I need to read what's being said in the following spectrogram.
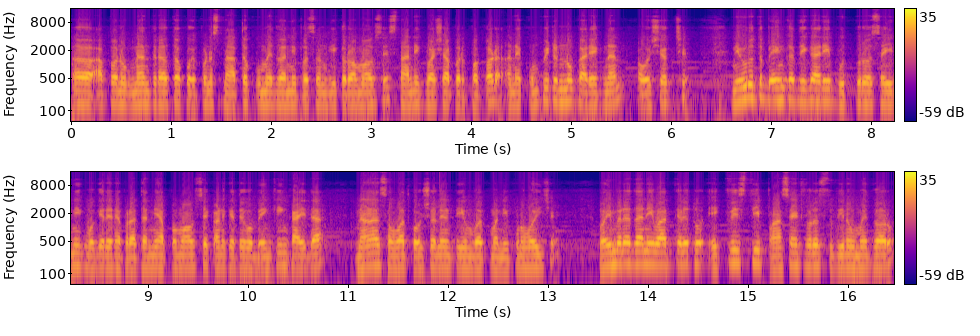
આપવાનું જ્ઞાન ધરાવતા કોઈપણ સ્નાતક ઉમેદવારની પસંદગી કરવામાં આવશે. સ્થાનિક ભાષા પર પકડ અને કોમ્પ્યુટરનું કાર્યજ્ઞાન આવશ્યક છે. નિવૃત્ત બેંક અધિકારી, ભૂતપૂર્વ સૈનિક વગેરેને પ્રાધાન્ય આપવામાં આવશે કારણ કે તેઓ બેન્કિંગ કાયદા, નાણાં સંવાદ કૌશલ્ય અને ટીમ વર્કમાં નિપુણ હોય છે. વયમર્યાદાની વાત કરીએ તો એકવીસથી પાસઠ વર્ષ સુધીના ઉમેદવારો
